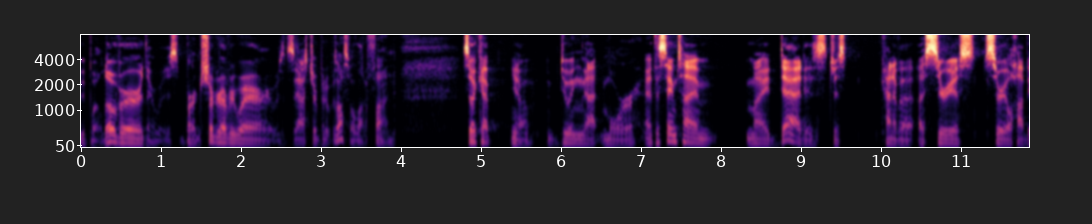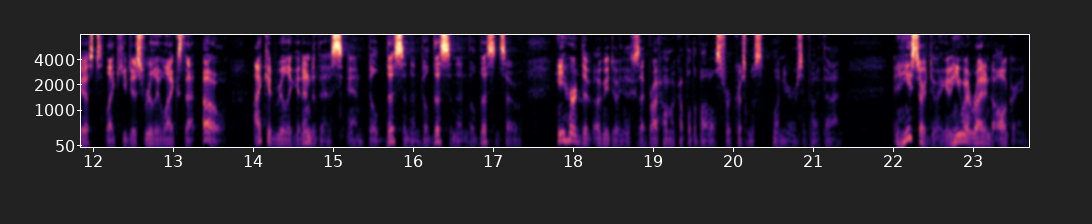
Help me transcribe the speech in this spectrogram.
it boiled over. There was burned sugar everywhere. It was a disaster, but it was also a lot of fun. So I kept you know doing that more. At the same time, my dad is just kind of a, a serious serial hobbyist. Like he just really likes that. Oh I could really get into this and build this and then build this and then build this. And so he heard of me doing this because I brought home a couple of the bottles for Christmas one year or something like that. And he started doing it and he went right into all grain.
